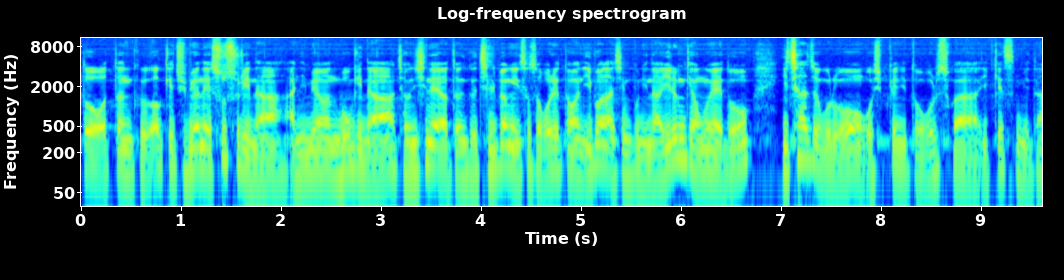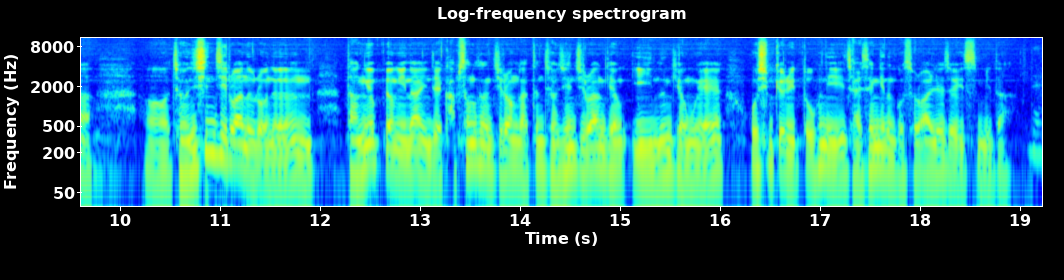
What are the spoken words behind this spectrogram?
또 어떤 그 어깨 주변의 수술이나 아니면 목이나 전신의 어떤 그 질병이 있어서 오랫동안 입원하신 분이나 이런 경우에도 이차적으로 50견이 또 올 수가 있겠습니다. 어, 전신 질환으로는 당뇨병이나 이제 갑상선 질환 같은 전신 질환이 있는 경우에 50견이 또 흔히 잘 생기는 것으로 알려져 있습니다. 네.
